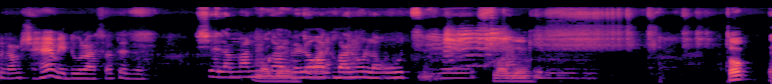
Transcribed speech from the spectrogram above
וגם שהם ידעו לעשות את זה. שלמדנו מדהים. גם ולא רק באנו לרוץ מדהים. כאילו... טוב, uh,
